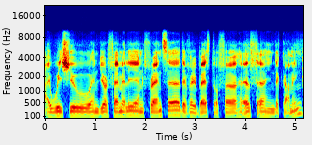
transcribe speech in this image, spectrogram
I wish you and your family and friends uh, the very best of uh, health uh, in the coming,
